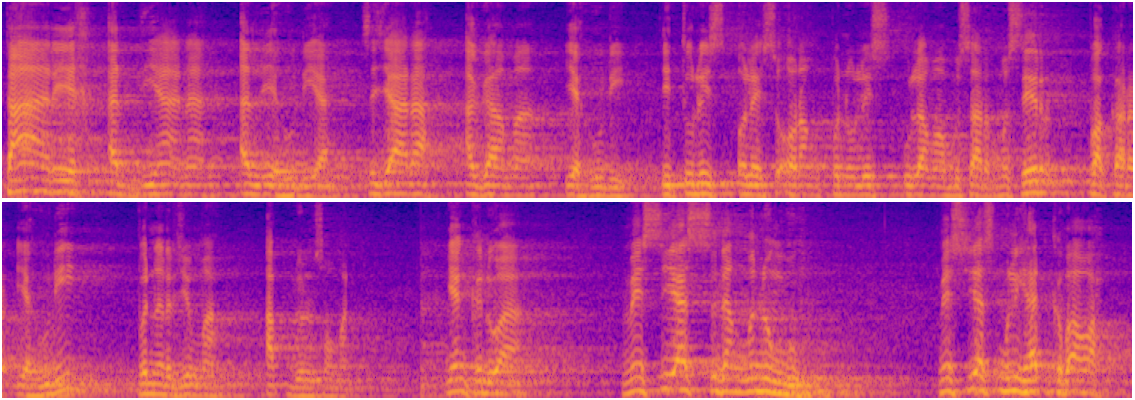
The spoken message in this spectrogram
Tarikh Ad-Diyanah Al-Yahudiyah. Sejarah agama Yahudi. Ditulis oleh seorang penulis ulama besar Mesir Pakar Yahudi Penerjemah Abdul Somad. Yang kedua Mesias sedang menunggu. Mesias melihat ke bawah.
